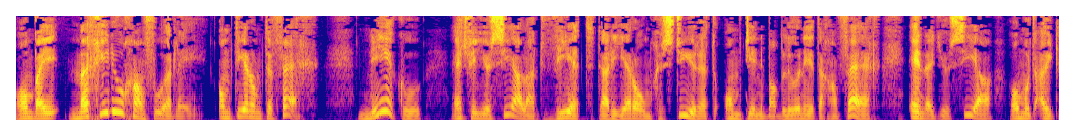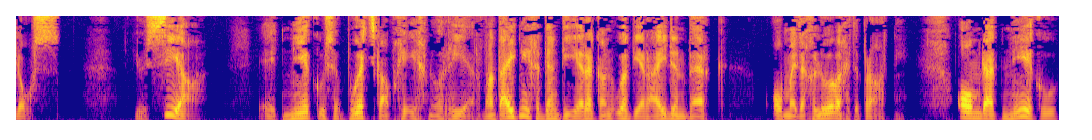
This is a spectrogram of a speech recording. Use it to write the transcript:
hom by Megiddo gaan voorlê om teen hom te veg. Neko het vir Josia laat weet dat die Here hom gestuur het om teen die Babilonië te gaan veg en dat Josia hom moet uitlos. Josia het Neko se boodskap geïgnoreer want hy het nie gedink die Here kan ook deur heiden werk om met 'n gelowige te praat nie. Omdat Neko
